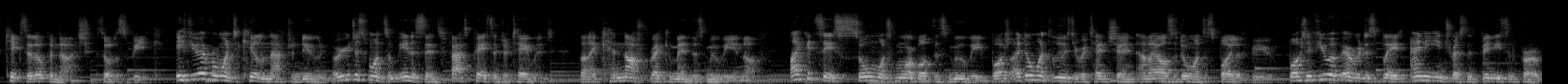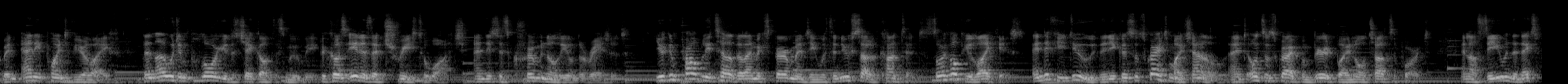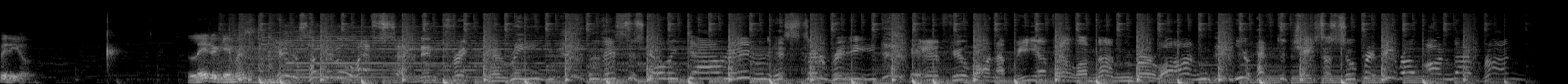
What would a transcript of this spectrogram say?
kicks it up a notch, so to speak. If you ever want to kill an afternoon, or you just want some innocent, fast-paced entertainment, then I cannot recommend this movie enough. I could say so much more about this movie, but I don't want to lose your attention and I also don't want to spoil it for you. But if you have ever displayed any interest in Phineas and Ferb in any point of your life, then I would implore you to check out this movie, because it is a treat to watch, and it is criminally underrated. You can probably tell that I'm experimenting with a new style of content, so I hope you like it. And if you do, then you can subscribe to my channel, and unsubscribe from Beard by No Child Support. And I'll see you in the next video. Later gamers. Be a villain number one, you have to chase a superhero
